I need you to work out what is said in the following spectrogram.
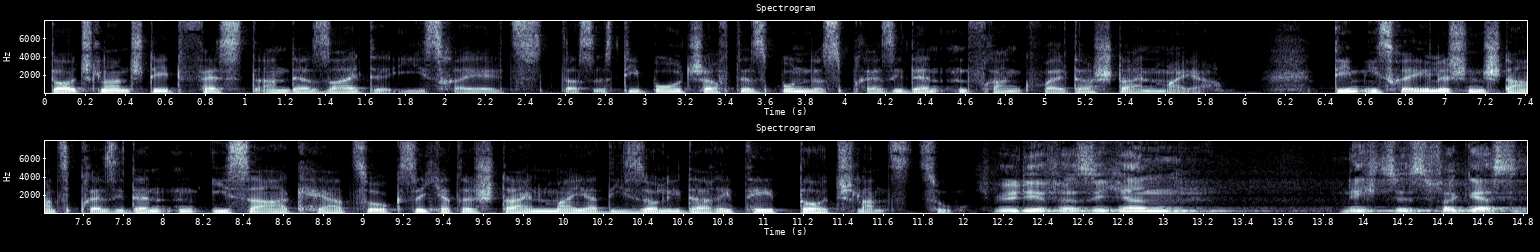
Deutschland steht fest an der Seite Israels. Das ist die Botschaft des Bundespräsidenten Frank-Walter Steinmeier. Dem israelischen Staatspräsidenten Isaac Herzog sicherte Steinmeier die Solidarität Deutschlands zu. Ich will dir versichern, nichts ist vergessen.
